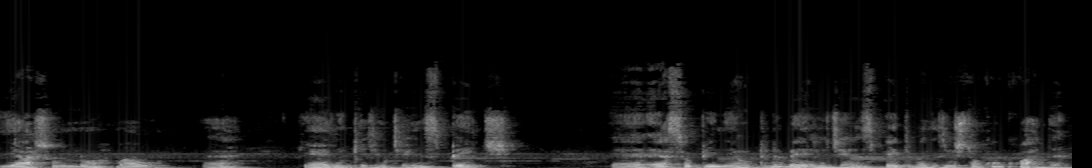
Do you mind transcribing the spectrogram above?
e acham normal, né? Querem que a gente respeite é, essa opinião. Tudo bem, a gente respeita, mas a gente não concorda,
